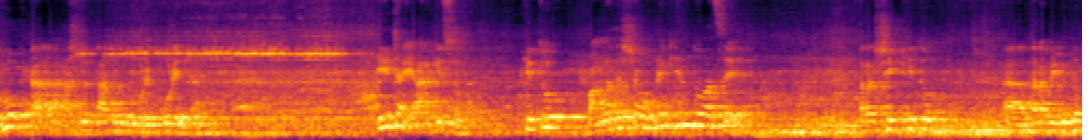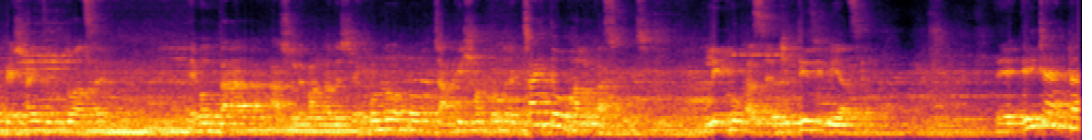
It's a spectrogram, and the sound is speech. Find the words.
ক্ষোভটা আসলে তাদের উপরে পড়ে যায়। এটাই আর কিছু না। কিন্তু বাংলাদেশে অনেক হিন্দু আছে, তারা শিক্ষিত তারা বিভিন্ন পেশায় যুক্ত আছে। এবং তারা আসলে বাংলাদেশে অন্য অন্য জাতি সম্প্রদায়ের চাইতেও ভালো কাজ করছে। লেখক আছে, বুদ্ধিজীবী আছে। এইটা একটা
